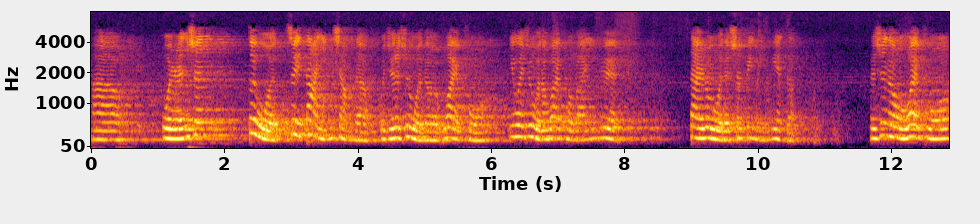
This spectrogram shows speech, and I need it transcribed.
啊，我人生对我最大影响的，我觉得是我的外婆，因为是我的外婆把音乐带入我的生命里面的。可是呢，我外婆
